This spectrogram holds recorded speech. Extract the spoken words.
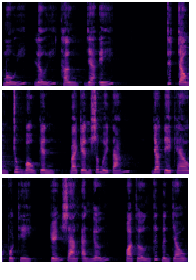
mũi, lưỡi, thân và ý Trích trong Trung Bộ Kinh, bài kinh số 18, do tỳ kheo Poti chuyển sang Anh ngữ, Hòa Thượng Thích Minh Châu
